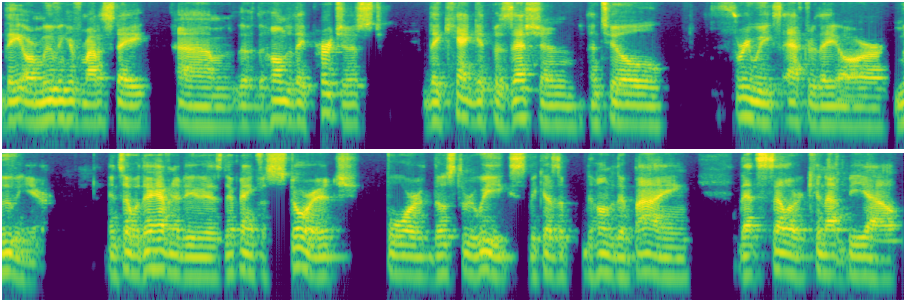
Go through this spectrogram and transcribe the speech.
they are moving here from out of state. Um, the the home that they purchased, they can't get possession until three weeks after they are moving here. And so what they're having to do is they're paying for storage for those three weeks because of the home that they're buying, that seller cannot be out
